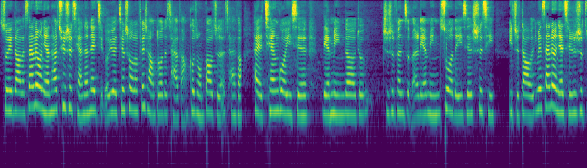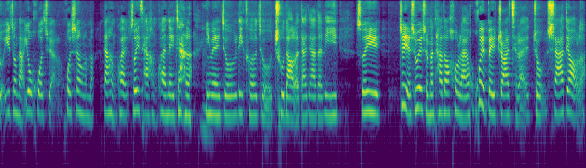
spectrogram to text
所以到了三六年，他去世前的那几个月，接受了非常多的采访，各种报纸的采访，他也签过一些联名的，就知识分子们联名做的一些事情。一直到，因为三六年其实是左翼政党又获选了，获胜了嘛，但很快，所以才很快内战了，因为就立刻就触到了大家的利益。所以这也是为什么他到后来会被抓起来就杀掉了，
